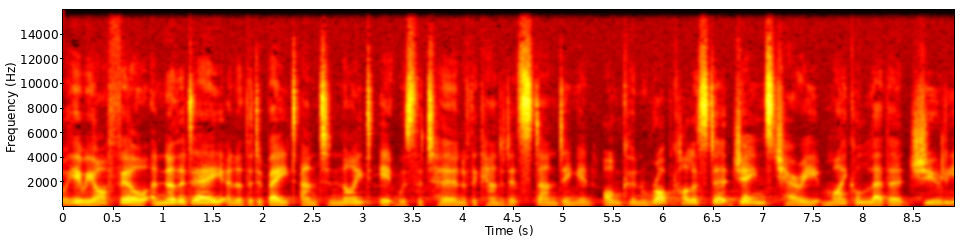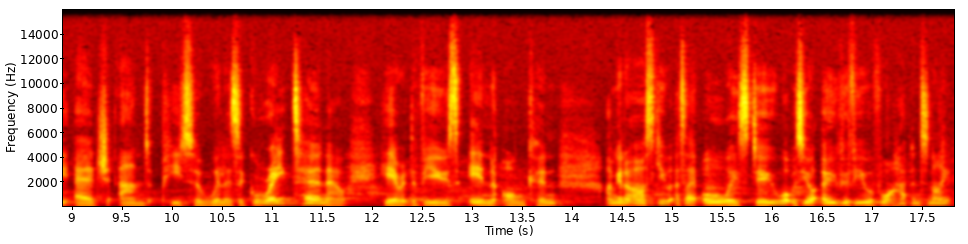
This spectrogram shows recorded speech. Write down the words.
Well, here we are, Phil. Another day, another debate, and tonight it was the turn of the candidates standing in Onchan Rob Callister, James Cherry, Michael Leather, Julie Edge, and Peter Willis. A great turnout here at the Views in Onchan. I'm going to ask you, as I always do, what was your overview of what happened tonight?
